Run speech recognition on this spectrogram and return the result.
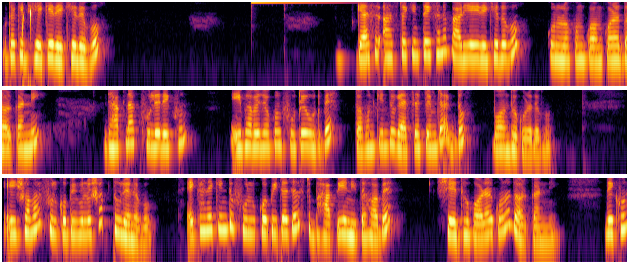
ওটাকে ঢেকে রেখে দেব। গ্যাসের আঁচটা কিন্তু এখানে বাড়িয়েই রেখে দেবো, কোনো রকম কম করার দরকার নেই। ঢাকনা খুলে দেখুন, এইভাবে যখন ফুটে উঠবে তখন কিন্তু গ্যাসের ফ্লেমটা একদম বন্ধ করে দেব। এই সময় ফুলকপিগুলো সব তুলে নেব। এখানে কিন্তু ফুলকপিটা জাস্ট ভাপিয়ে নিতে হবে। সেদ্ধ করার কোনো দরকার নেই। দেখুন,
